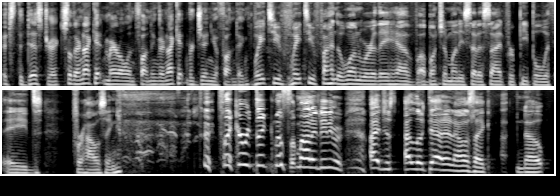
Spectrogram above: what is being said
It's the district, so they're not getting Maryland funding. They're not getting Virginia funding. wait till you wait till you find the one where they have a bunch of money set aside for people with AIDS for housing. it's like a ridiculous amount. I didn't even. I just I looked at it and I was like, uh, nope,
